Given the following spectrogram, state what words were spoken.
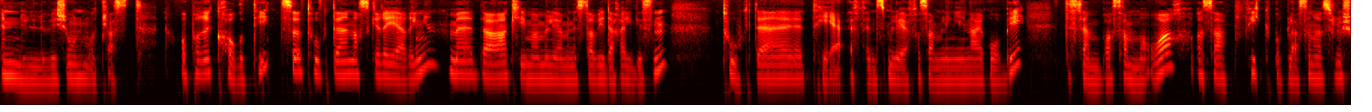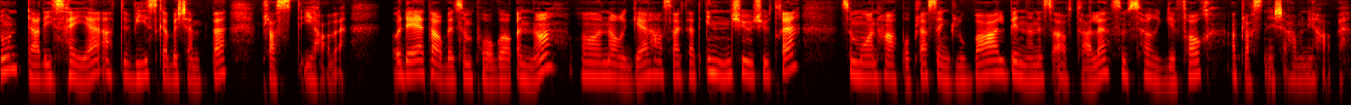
en nullvisjon mot plast. Og på rekordtid så tok den norske regjeringen, med da klima- og miljøminister Vidar Helgesen, tok det til FNs miljøforsamling i Nairobi desember samme år, og så fikk på plass en resolusjon der de sier at vi skal bekjempe plast i havet. Og det er et arbeid som pågår ennå, og Norge har sagt at innen 2023 så må en ha på plass en global, bindende avtale som sørger for at plasten ikke havner i havet.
